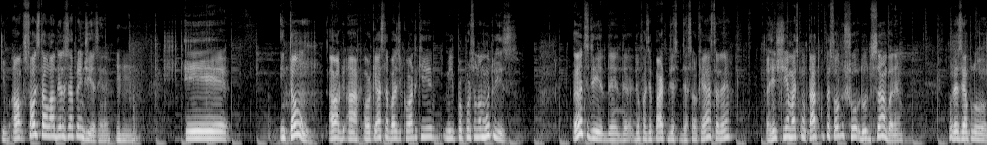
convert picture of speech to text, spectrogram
que só de estar ao lado dele você aprendia, assim, né? E então a, a- orquestra base de corda que me proporcionou muito isso. Antes de, de- de- de eu fazer parte desse- dessa orquestra, né? A gente tinha mais contato com o pessoal do show, do, do samba, né? Por exemplo,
